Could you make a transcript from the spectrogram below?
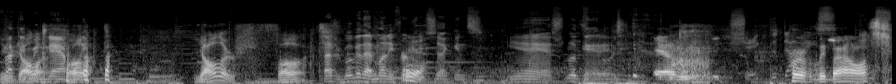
Dude, y'all are fucked. Y'all are fucked. Patrick, look at that money for Oh, a few seconds. Yes, look at it. Yeah, Shake the dice. perfectly balanced.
